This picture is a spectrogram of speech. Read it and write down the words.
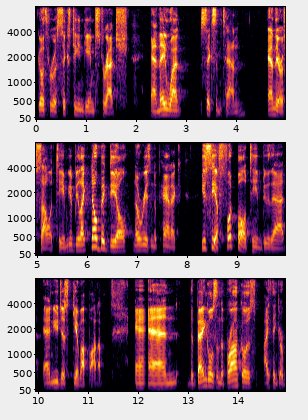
go through a 16 game stretch and they went six and ten, and they're a solid team, you'd be like, no big deal, no reason to panic. You see a football team do that, and you just give up on them. And the Bengals and the Broncos, I think, are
